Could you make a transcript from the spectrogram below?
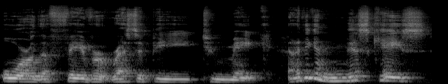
or the favorite recipe to make. And I think in this case,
